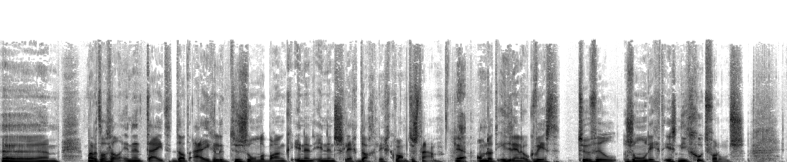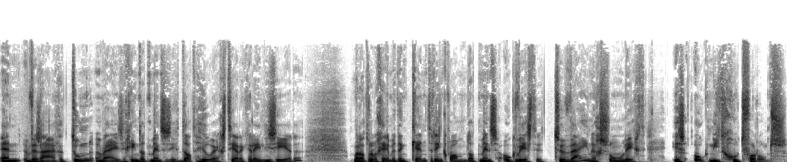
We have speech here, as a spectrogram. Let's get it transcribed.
Ehm, maar het was wel in een tijd dat eigenlijk de zonnebank in een, in een slecht daglicht kwam te staan. Ja. Omdat iedereen ook wist, te veel zonlicht is niet goed voor ons. En we zagen toen een wijziging dat mensen zich dat heel erg sterk realiseerden. Maar dat er op een gegeven moment een kentering kwam dat mensen ook wisten: te weinig zonlicht is ook niet goed voor ons.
